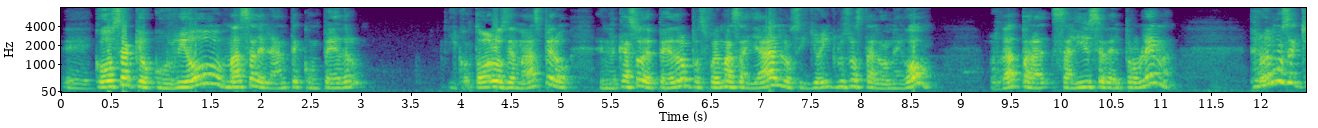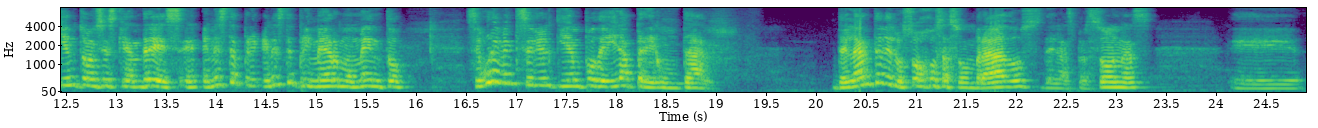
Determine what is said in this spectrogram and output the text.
eh, cosa que ocurrió más adelante con Pedro y con todos los demás, pero en el caso de Pedro pues fue más allá, lo siguió incluso hasta lo negó, ¿verdad? Para salirse del problema. Pero vemos aquí entonces que Andrés, en, en este primer momento, seguramente se dio el tiempo de ir a preguntar, delante de los ojos asombrados de las personas, eh,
